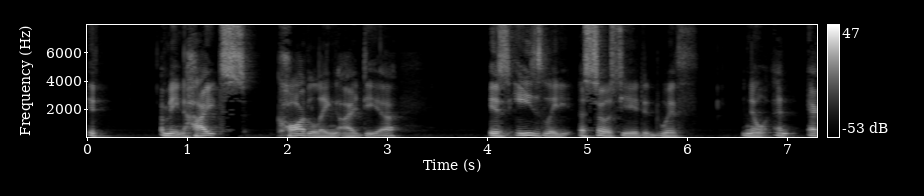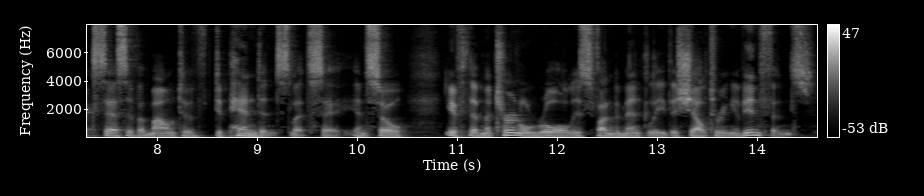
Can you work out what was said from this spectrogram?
it, I mean, Haidt's coddling idea is easily associated with you know an excessive amount of dependence let's say and so if the maternal role is fundamentally the sheltering of infants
